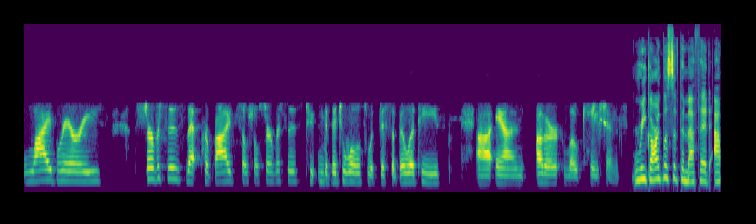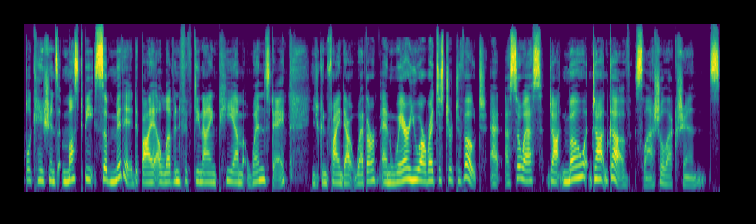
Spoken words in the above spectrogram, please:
libraries, services that provide social services to individuals with disabilities, uh, and other locations. Regardless of the method, applications must be submitted by 11:59 p.m. Wednesday. You can find out whether and where you are registered to vote at sos.mo.gov/elections.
